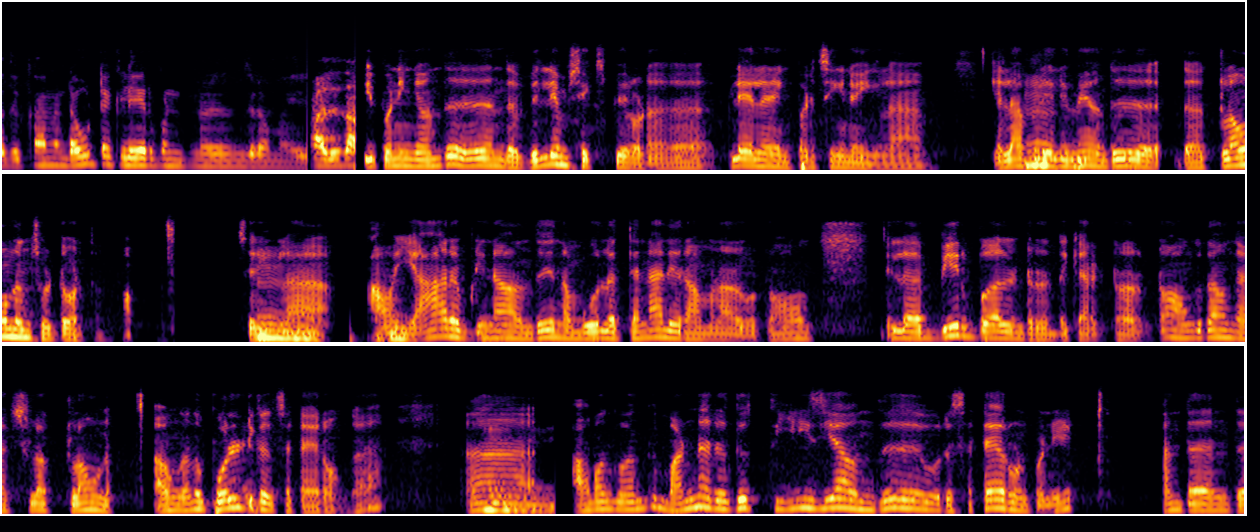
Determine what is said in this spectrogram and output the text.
அதுக்கான டவுட்டை கிளியர் பண்ணுங்கிற மாதிரி. அதுதான். இப்போ நீங்க வந்து இந்த வில்லியம் ஷேக்ஸ்பியரோட பிளேல நீங்க படிச்சீங்கன்னு வைங்களேன். எல்லா ம். பிளேலையுமே வந்து இந்த கிளவுன்னு சொல்லிட்டு ஒருத்தன் சரிங்களா? அவன் யார் அப்படின்னா வந்து நம்ம ஊர்ல தென்னாலி ராமனா இருக்கட்டும் இல்ல பீர்பால்ன்ற அந்த கேரக்டரா இருக்கட்டும் அவங்க தான் வந்து ஆக்சுவலா கிளவுன் அவங்க வந்து பொலிட்டிக்கல் செட்டையர் அவங்க அவங்க வந்து மன்னர் எதிர்த்து ஈஸியா வந்து ஒரு செட்டையர் ஒன் பண்ணி அந்த அந்த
